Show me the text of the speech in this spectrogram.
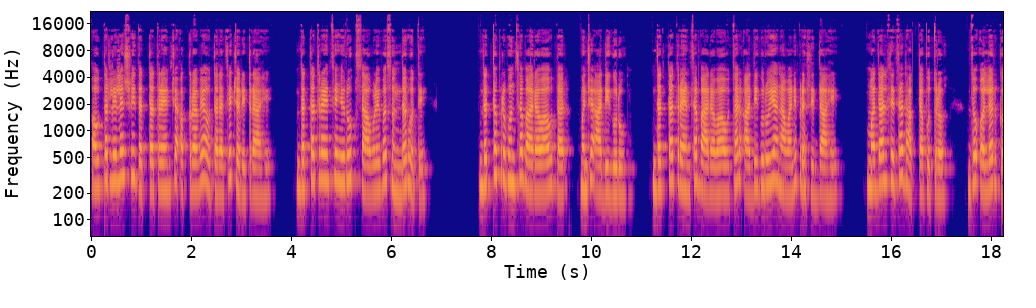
अवतरलेल्या श्री दत्तात्रयांच्या अकराव्या अवताराचे चरित्र आहे. दत्तात्रयांचे हे रूप सावळे व सुंदर होते. दत्तप्रभूंचा बारावा अवतार म्हणजे आदिगुरु. दत्तात्रयांचा बारावा अवतार आदिगुरु या नावाने प्रसिद्ध आहे. मदालतेचा धाकटा पुत्र जो अलर्क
